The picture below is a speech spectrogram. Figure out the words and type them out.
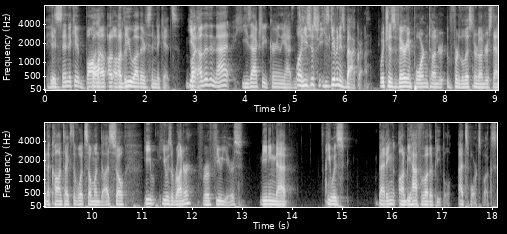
his syndicate bought, bought up a, other- few other syndicates. Yeah. But other than that, he's actually currently hasn't. Well, said he's just he's given his background, which is very important to under, for the listener to understand the context of what someone does. So he he was a runner for a few years, meaning that he was betting on behalf of other people at sports books,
